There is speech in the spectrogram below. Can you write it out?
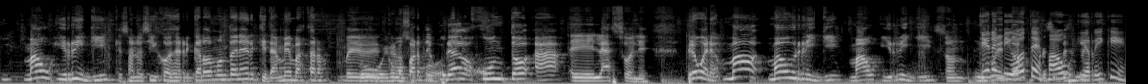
y Mau y Ricky, que son los hijos de Ricardo Montaner, que también va a estar eh, Uy, como parte jurado junto a eh, La Sole. Pero bueno, Mau, Mau y Ricky, Mau y Ricky son ¿Tienen bigotes, Mau y Ricky?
